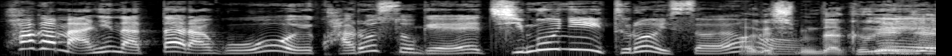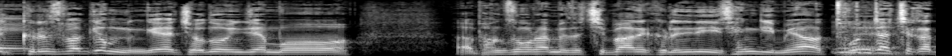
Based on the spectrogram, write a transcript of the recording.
화가 많이 났다라고 이 괄호 속에 지문이 들어 있어요. 알겠습니다. 그게 예. 이제 그럴 수밖에 없는 게 저도 이제 뭐 아, 방송을 하면서 집안에 그런 일이 생기면 톤 자체가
